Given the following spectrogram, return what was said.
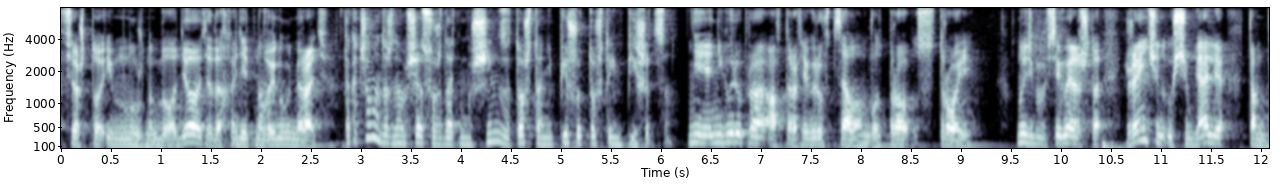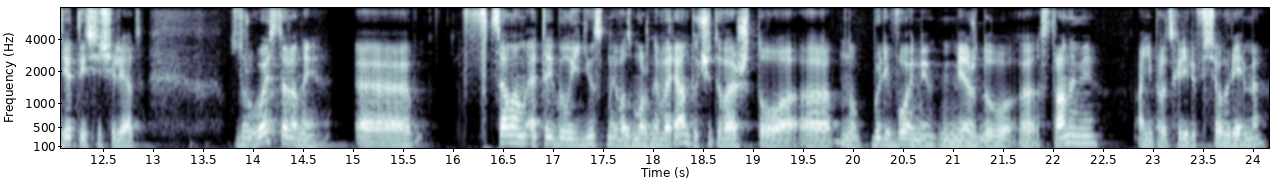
все, что им нужно было делать, это ходить на войну, умирать. Так о чем мы должны вообще осуждать мужчин за то, что они пишут то, что им пишется? Не, я не говорю про авторов, я говорю в целом, вот про строй. Ну, типа, все говорят, что женщин ущемляли там 2000 лет. С другой стороны, э, в целом это и был единственный возможный вариант, учитывая, что э, ну, были войны между э, странами, они происходили все время,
